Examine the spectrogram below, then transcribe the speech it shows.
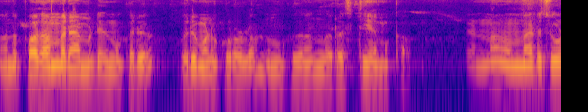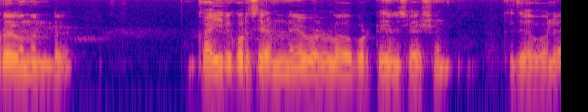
ഒന്ന് പതം വരാൻ വേണ്ടി നമുക്കൊരു ഒരു മണിക്കൂറോളം നമുക്ക് ഒന്ന് റെസ്റ്റ് ചെയ്യാൻ വെക്കാം. എണ്ണ നന്നായിട്ട് ചൂടായി വന്നിട്ടുണ്ട്. കയ്യിൽ കുറച്ച് എണ്ണയോ വെള്ളമോ പൊട്ടിയതിന് ശേഷം ഇതേപോലെ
